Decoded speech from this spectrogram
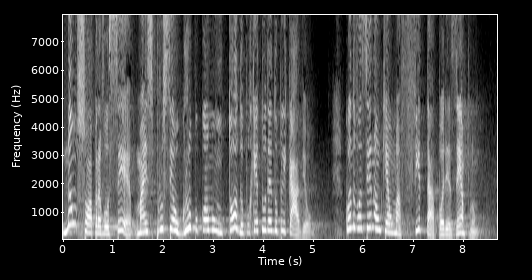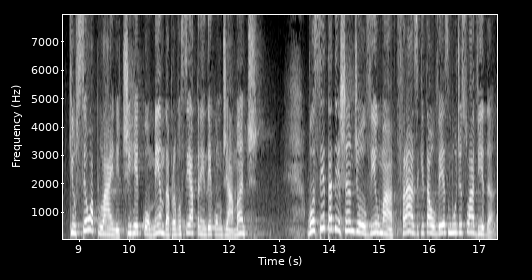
Não só para você, mas para o seu grupo como um todo, porque tudo é duplicável. Quando você não quer uma fita, por exemplo, que o seu upline te recomenda para você aprender com um diamante, você está deixando de ouvir uma frase que talvez mude a sua vida.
